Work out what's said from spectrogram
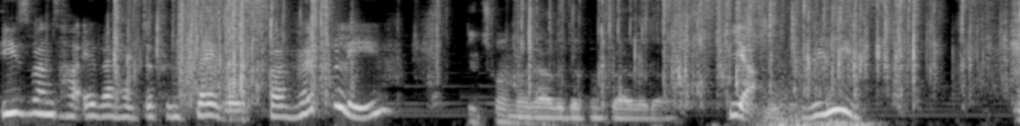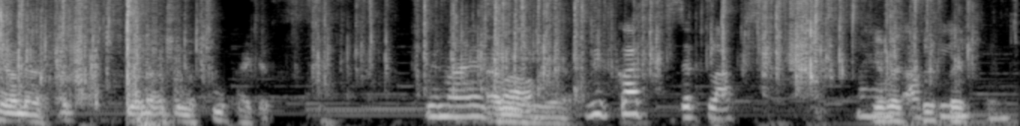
these ones, however, have different flavors. So hopefully, Each one will have a different flavor though. yeah, we You wanna, you wanna open the full packet? we might as Oh, well. yeah. We've got Ziplocs. My Give hands it are two clean. questions.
